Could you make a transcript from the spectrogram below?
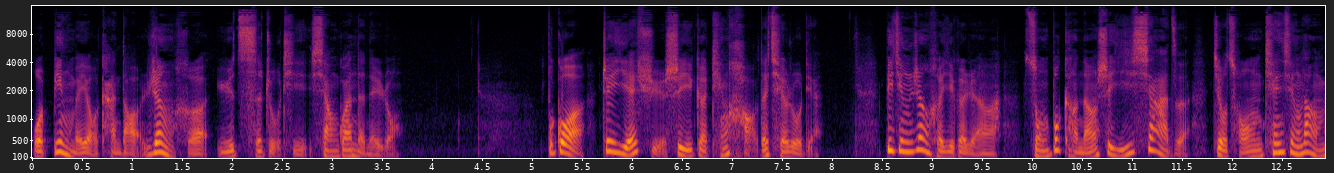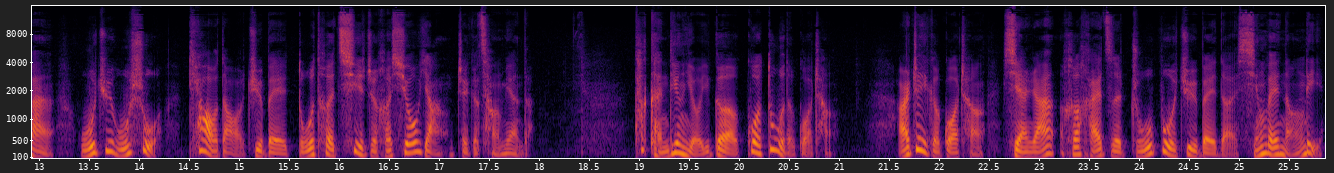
我并没有看到任何与此主题相关的内容。不过，这也许是一个挺好的切入点。毕竟，任何一个人啊，总不可能是一下子就从天性浪漫、无拘无束跳到具备独特气质和修养这个层面的。他肯定有一个过渡的过程，而这个过程显然和孩子逐步具备的行为能力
